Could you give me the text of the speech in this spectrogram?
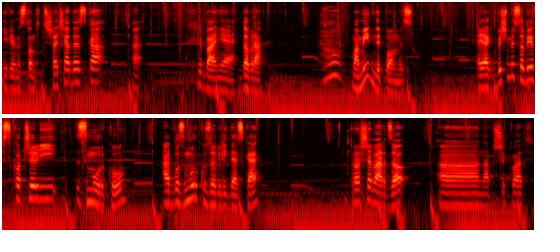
Nie wiem, stąd trzecia deska. A, chyba nie. Dobra. O, mam inny pomysł. A jakbyśmy sobie wskoczyli z murku, albo z murku zrobili deskę, Proszę bardzo. Na przykład.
